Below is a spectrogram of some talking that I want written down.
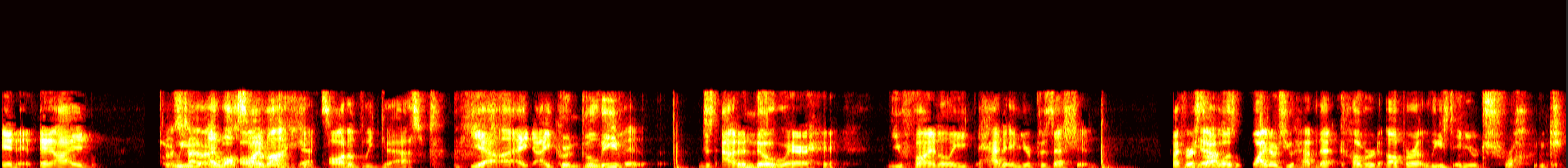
in it, and I we, Tyler I lost my mind. ga- audibly gasped. Yeah, I, I couldn't believe it. Just out of nowhere, you finally had it in your possession. My first Yeah. thought was, why don't you have that covered up or at least in your trunk?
